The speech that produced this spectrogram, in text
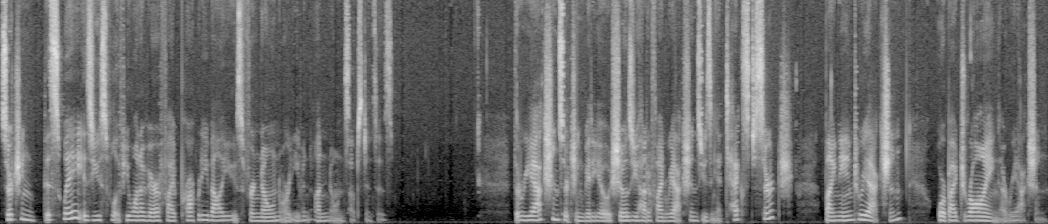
Searching this way is useful if you want to verify property values for known or even unknown substances. The reaction searching video shows you how to find reactions using a text search, by named reaction, or by drawing a reaction.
